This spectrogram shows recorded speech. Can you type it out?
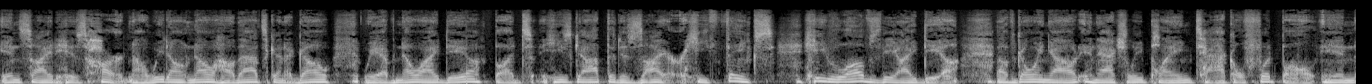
inside his heart. Now, we don't know how that's going to go. We have no idea, but he's got the desire. He thinks he loves the idea of going out and actually playing tackle football in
